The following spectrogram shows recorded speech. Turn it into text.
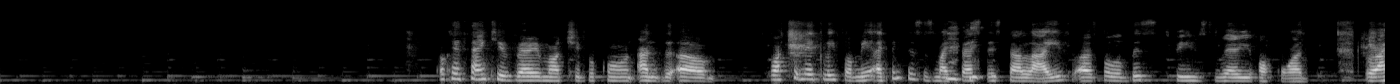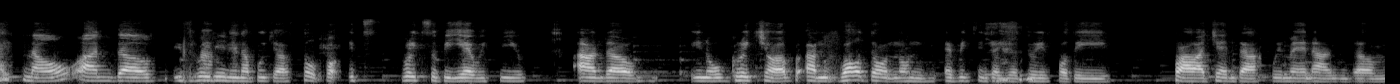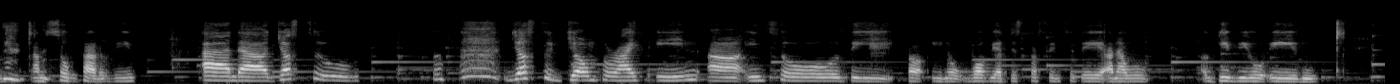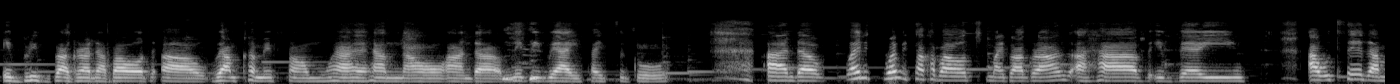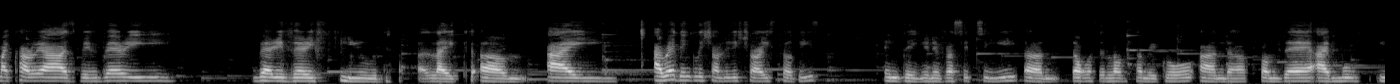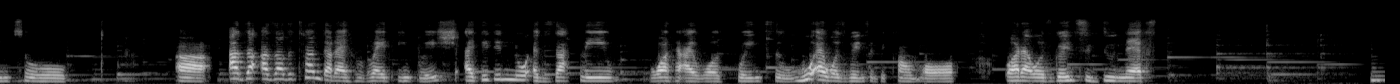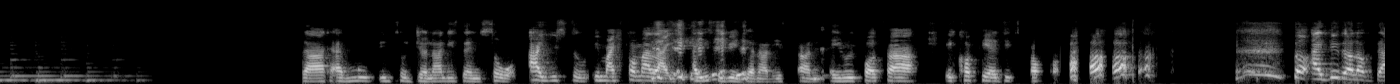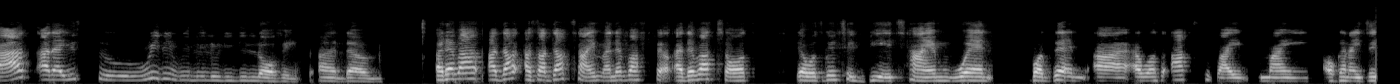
Okay, thank you very much, Ibukun. And um, fortunately for me, I think this is my first Insta live, uh, so this feels very awkward right now, and uh, it's raining in Abuja. So, but it's great to be here with you and um, you know, great job and well done on everything that you're doing for the for our agenda women, and um, I'm so proud of you. And uh, just to just to jump right in uh, into the uh, you know what we are discussing today, and I will give you a a brief background about uh, where I'm coming from, where I am now, and uh, maybe where I intend to go and uh, when when we talk about my background, I have a very, I would say that my career has been very, very, very fluid. Like um, I I read English and literary studies in the university. Um, that was a long time ago, and uh, from there I moved into. Uh, the, at the time that I read English, I didn't know exactly what I was going to, who I was going to become, or what I was going to do next. That I moved into journalism. So I used to, in my former life, I used to be a journalist and a reporter, a copy editor. so I did all of that, and I used to really, really, really love it. And um, I never, at that, as at that time, I never felt, I never thought there was going to be a time when but then uh, I was asked by my organization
